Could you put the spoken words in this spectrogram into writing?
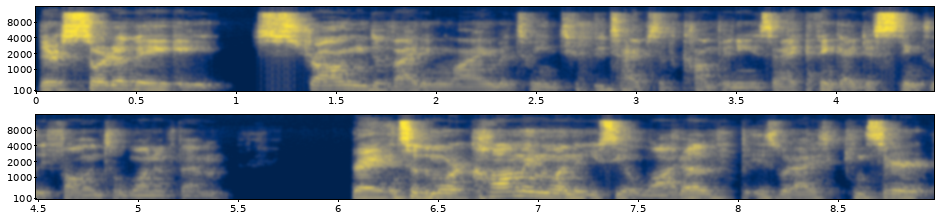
there's sort of a strong dividing line between two types of companies. And I think I distinctly fall into one of them. Right. And so the more common one that you see a lot of is what I consider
